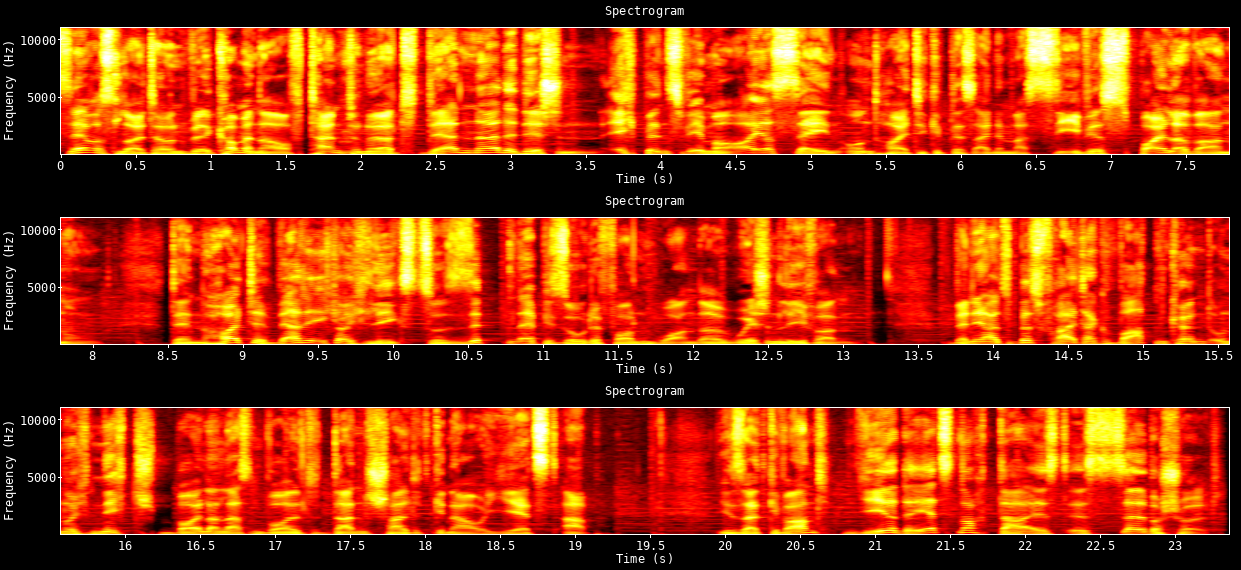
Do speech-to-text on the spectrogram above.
Servus Leute und willkommen auf Time to Nerd, der Nerd Edition. Ich bin's wie immer, euer Sane und heute gibt es eine massive Spoilerwarnung. Denn heute werde ich euch Leaks zur siebten Episode von Wonder Vision liefern. Wenn ihr also bis Freitag warten könnt und euch nicht spoilern lassen wollt, dann schaltet genau jetzt ab. Ihr seid gewarnt, jeder der jetzt noch da ist, ist selber schuld.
